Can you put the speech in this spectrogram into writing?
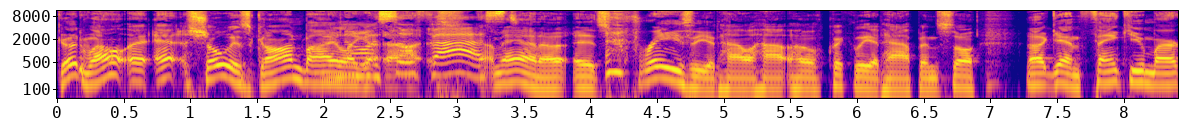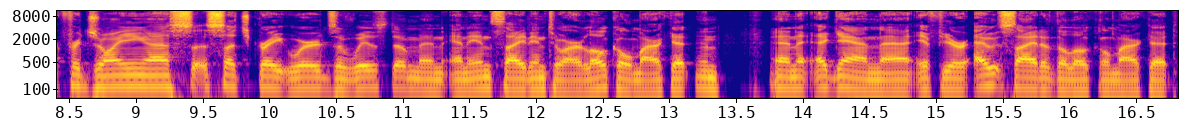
Good. Well, uh, uh, show is gone by know, like it's so uh, fast. Man, uh, it's crazy at how, how how quickly it happens. So again, thank you, Mark, for joining us. Such great words of wisdom and, and insight into our local market. And and again, uh, if you're outside of the local market,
